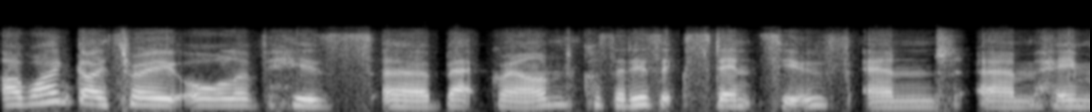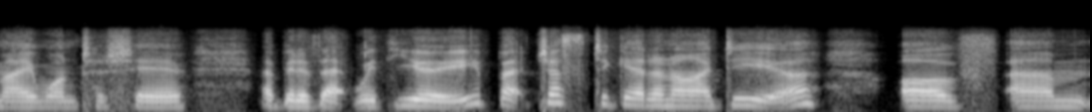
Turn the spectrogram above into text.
I won't go through all of his uh, background because it is extensive and um, he may want to share a bit of that with you, but just to get an idea of um,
